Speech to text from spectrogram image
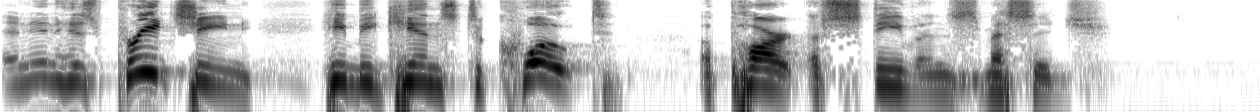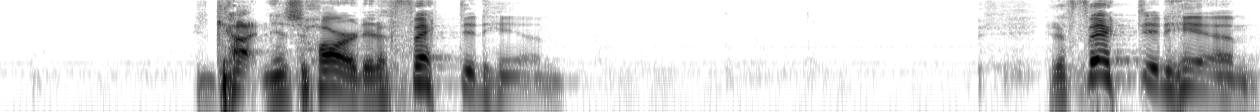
And in his preaching, he begins to quote a part of Stephen's message. It got in his heart, it affected him. It affected him.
